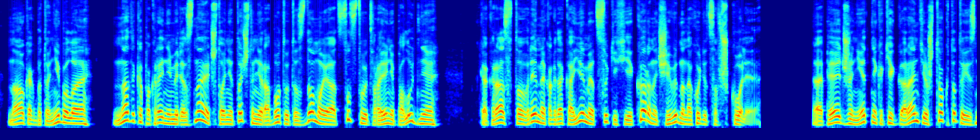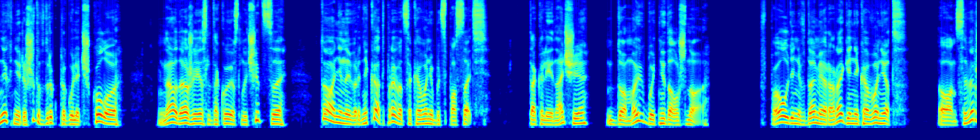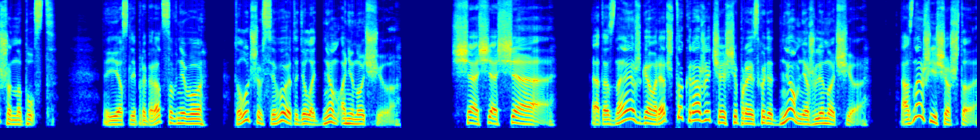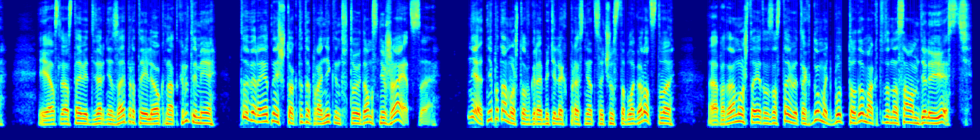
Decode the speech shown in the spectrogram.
Но, как бы то ни было, Надека, по крайней мере, знает, что они точно не работают из дома и отсутствуют в районе полудня, как раз в то время, когда Кайоми, Цукихи и Карн, очевидно, находятся в школе. Опять же, нет никаких гарантий, что кто-то из них не решит вдруг прогулять школу, но даже если такое случится, то они наверняка отправятся кого-нибудь спасать. Так или иначе, дома их быть не должно. В полдень в доме Рараги никого нет. Он совершенно пуст. Если пробираться в него, то лучше всего это делать днем, а не ночью. Ща-ща-ща. А ты знаешь, говорят, что кражи чаще происходят днем, нежели ночью. А знаешь еще что? Если оставить дверь не запертой или окна открытыми, то вероятность, что кто-то проникнет в твой дом, снижается. Нет, не потому, что в грабителях проснется чувство благородства, а потому что это заставит их думать, будто дома кто-то на самом деле есть.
